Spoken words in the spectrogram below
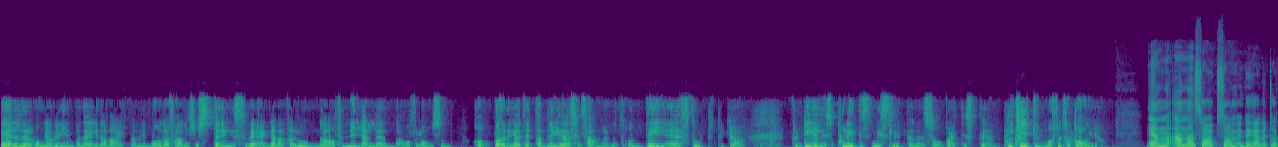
eller om jag vill in på den ägda marknaden. I båda fallen så stängs vägarna för unga och för nyanlända och för de som har börjat etablera sig i samhället och det är ett stort, tycker jag, fördelningspolitiskt misslyckande som faktiskt eh, politiken måste ta tag i. En annan sak som behöver ta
